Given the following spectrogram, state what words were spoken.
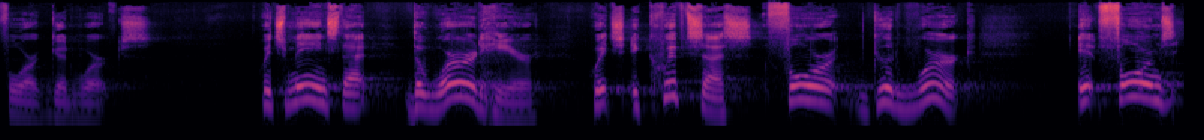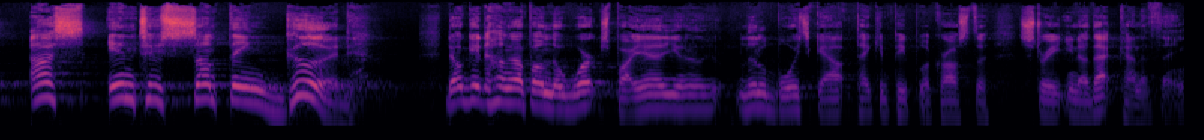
for good works. Which means that the word here, which equips us for good work, it forms us into something good. Don't get hung up on the works part. Yeah, you know, little Boy Scout taking people across the street, you know, that kind of thing.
